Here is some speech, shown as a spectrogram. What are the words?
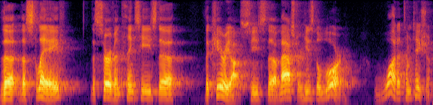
The, the slave, the servant, thinks he's the, the Kyrios, he's the master, he's the Lord. What a temptation.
